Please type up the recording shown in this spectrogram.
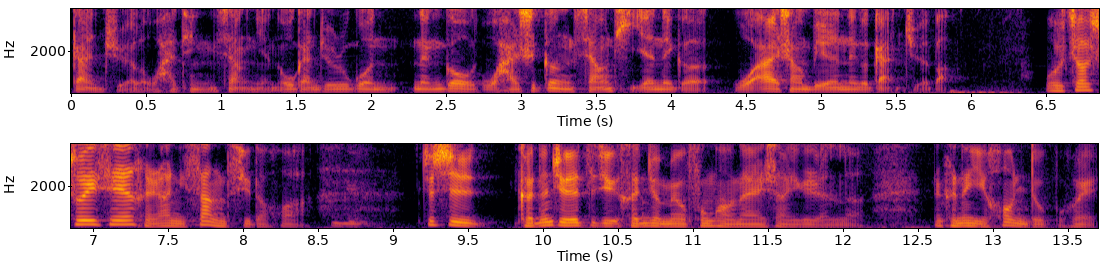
感觉了，我还挺想念的。我感觉如果能够，我还是更想体验那个我爱上别人那个感觉吧。我只要说一些很让你丧气的话，就是可能觉得自己很久没有疯狂的爱上一个人了，那可能以后你都不会。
